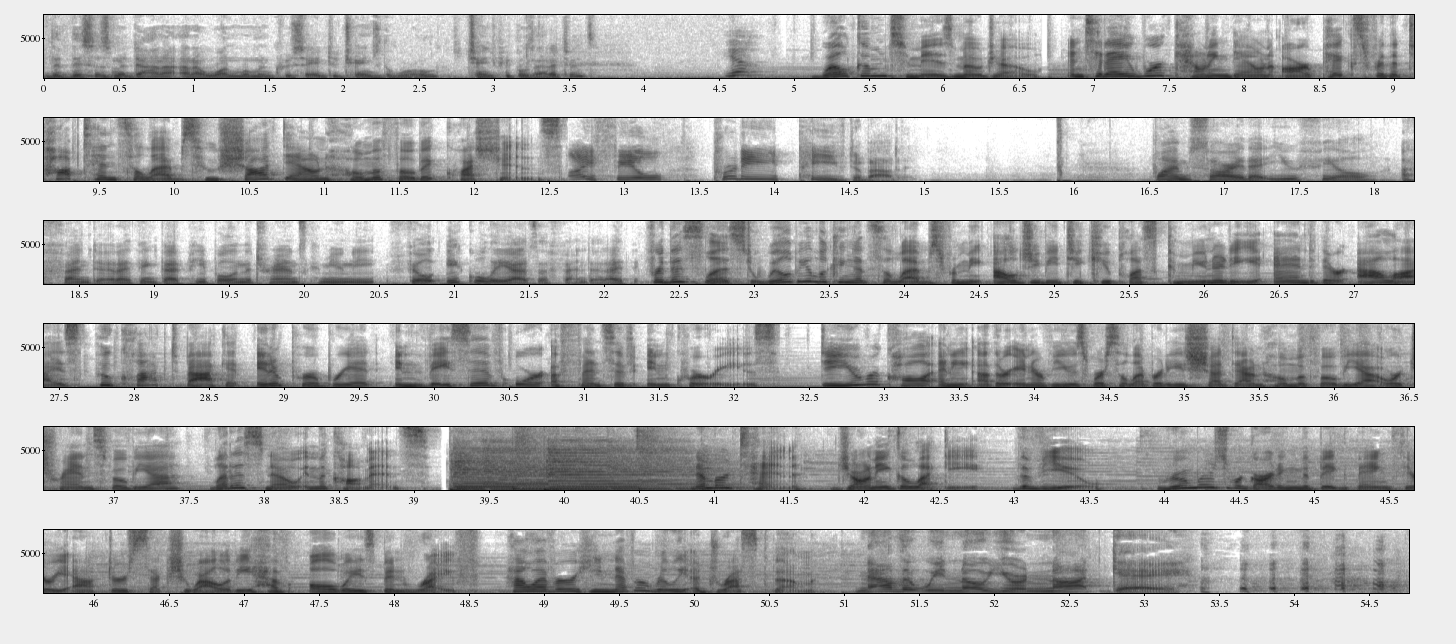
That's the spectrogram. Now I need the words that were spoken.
This is Madonna on a one woman crusade to change the world, to change people's attitudes? Yeah. Welcome to Ms. Mojo, and today we're counting down our picks for the top 10 celebs who shot down homophobic questions. I feel pretty peeved about it. Well, I'm sorry that you feel offended. I think that people in the trans community feel equally as offended. For this list, we'll be looking at celebs from the LGBTQ plus community and their allies who clapped back at inappropriate, invasive, or offensive inquiries. Do you recall any other interviews where celebrities shut down homophobia or transphobia? Let us know in the comments. Number 10, Johnny Galecki, The View. Rumors regarding the Big Bang Theory actor's sexuality have always been rife. However, he never really addressed them. Now that we know you're not gay,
